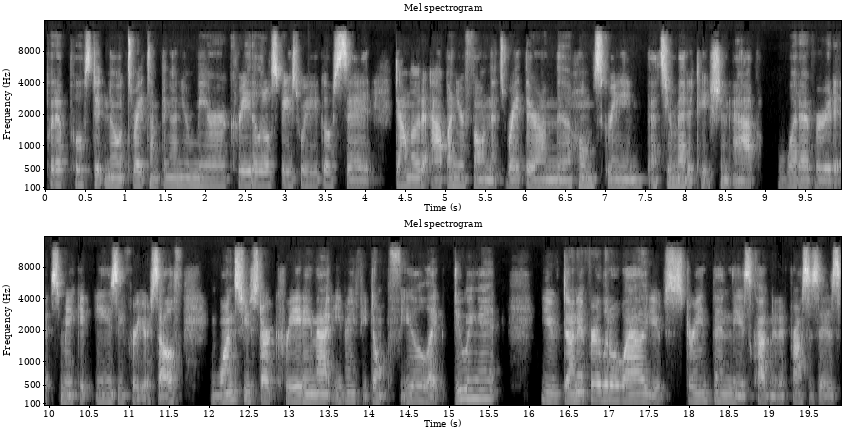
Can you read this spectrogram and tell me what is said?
Put up post it notes, write something on your mirror, create a little space where you go sit, download an app on your phone that's right there on the home screen. That's your meditation app, whatever it is. Make it easy for yourself. Once you start creating that, even if you don't feel like doing it, you've done it for a little while, you've strengthened these cognitive processes.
